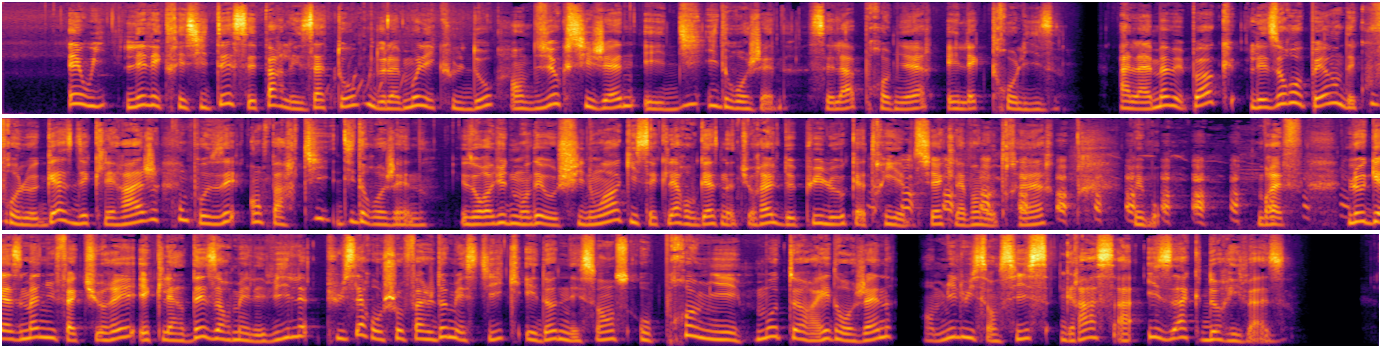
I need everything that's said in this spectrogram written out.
Et oui, l'électricité sépare les atomes de la molécule d'eau en dioxygène et dihydrogène. C'est la première électrolyse. À la même époque, les Européens découvrent le gaz d'éclairage composé en partie d'hydrogène. Ils auraient dû demander aux Chinois qui s'éclairent au gaz naturel depuis le 4e siècle avant notre ère. Mais bon. Bref, le gaz manufacturé éclaire désormais les villes, puis sert au chauffage domestique et donne naissance au premier moteur à hydrogène en 1806 grâce à Isaac de Rivaz.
